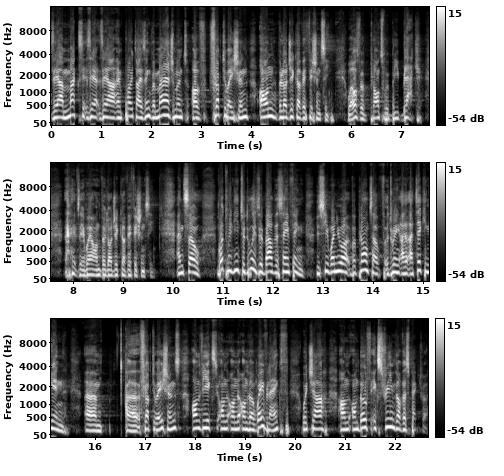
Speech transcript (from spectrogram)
they are, max they are, they are prioritizing the management of fluctuation on the logic of efficiency. Well, the plants would be black if they were on the logic of efficiency. And so what we need to do is is about the same thing. You see, when you are, the plants are, doing, are, are taking in um, uh, fluctuations on the, on, on, on, the wavelength, which are on, on both extremes of the spectra.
